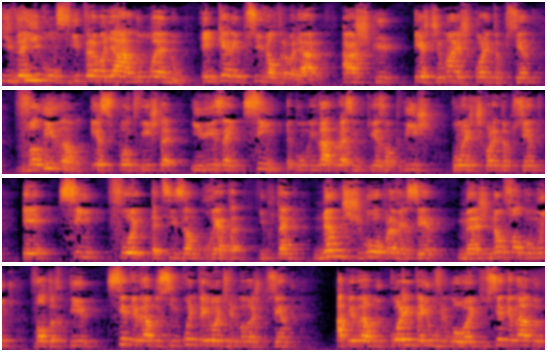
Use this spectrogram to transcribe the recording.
e daí conseguir trabalhar num ano em que era impossível trabalhar, acho que estes mais de 40% validam esse ponto de vista e dizem sim, a comunidade wrestling portuguesa o que diz com estes 40% é sim, foi a decisão correta e portanto não chegou para vencer, mas não faltou muito. Volto a repetir, CTW 58,2%, APW 41,8%, CTW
